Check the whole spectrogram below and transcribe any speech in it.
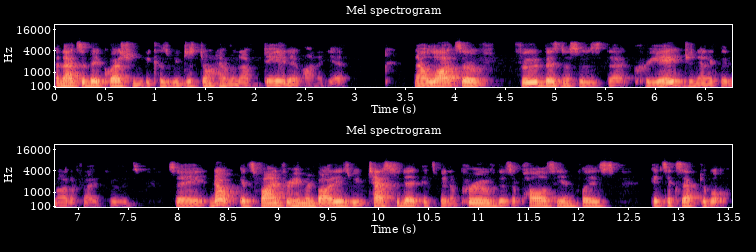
And that's a big question because we just don't have enough data on it yet. Now, lots of food businesses that create genetically modified foods say, no, it's fine for human bodies. We've tested it. It's been approved. There's a policy in place. It's acceptable.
